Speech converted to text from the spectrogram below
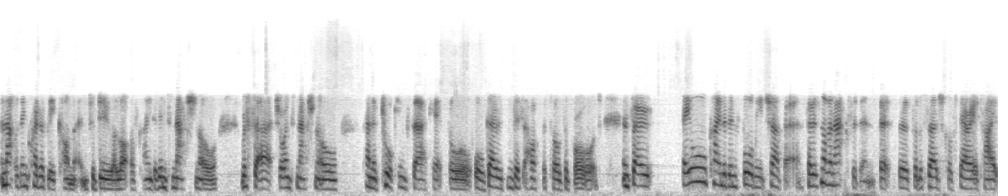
And that was incredibly common to do a lot of kind of international research or international kind of talking circuits or, or go and visit hospitals abroad. And so they all kind of inform each other. So it's not an accident that the sort of surgical stereotype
